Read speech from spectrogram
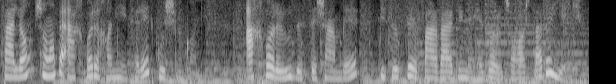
سلام شما به اخبار خانه ترید گوش می‌کنید. اخبار روز سهشنبه 23 فروردین 1401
